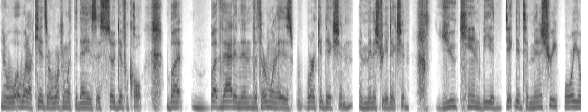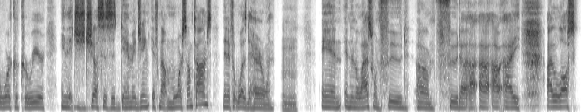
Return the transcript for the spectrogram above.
you know what, what our kids are working with today is is so difficult. But but that and then the third one is work addiction and ministry addiction. You can be addicted to ministry or your work or career, and it's just as damaging, if not more, sometimes than if it was to heroin mm-hmm. And and then the last one, food. Um, food. I, I I I lost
